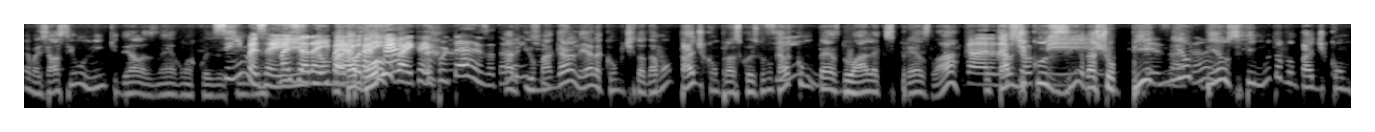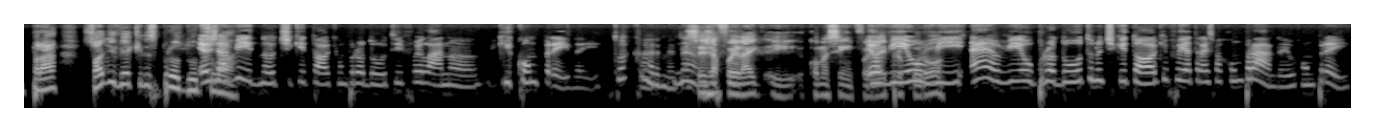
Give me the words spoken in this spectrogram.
É, mas elas têm um link delas, né? Alguma coisa. Sim, assim. mas né? aí Mas era aí não vai, cair, vai cair por terra, Cara, exatamente. e uma galera como Tita dá vontade de comprar as coisas. Quando o cara Sim. compra do AliExpress lá, Galera o cara de Shopee. cozinha da Shopee, meu Exatamente. Deus, você tem muita vontade de comprar só de ver aqueles produtos Eu já lá. vi no TikTok um produto e fui lá no. que comprei daí. Tua cara, meu Deus. Você já foi lá e, e- como assim? Foi lá eu e vi, eu procurou? vi. É, eu vi o produto no TikTok e fui atrás pra comprar. Daí eu comprei.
